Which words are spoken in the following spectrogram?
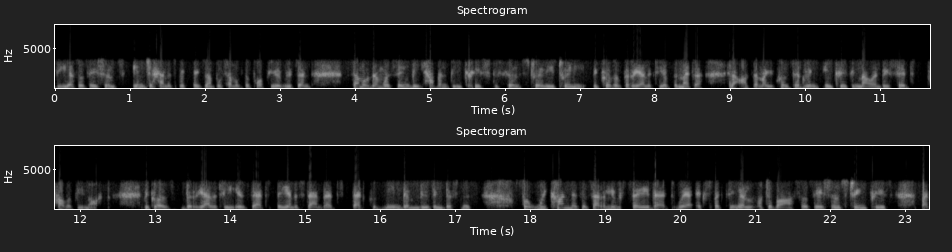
the associations in Johannesburg, for example, some of the popular routes, and some of them were saying they haven't increased since 2020 because of the reality of the matter. And I asked them, "Are you considering increasing now?" And they said, "Probably not." Because the reality is that they understand that that could mean them losing business. So we can't necessarily say that we're expecting a lot of our associations to increase, but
